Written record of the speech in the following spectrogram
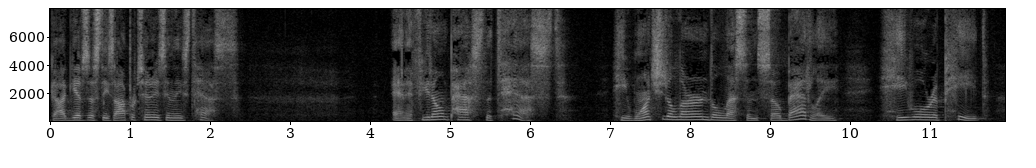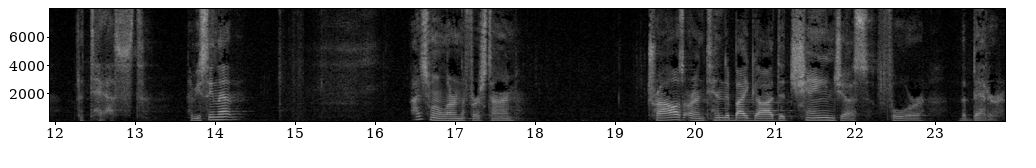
God gives us these opportunities and these tests. And if you don't pass the test, He wants you to learn the lesson so badly, He will repeat the test. Have you seen that? I just want to learn the first time. Trials are intended by God to change us for the better.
